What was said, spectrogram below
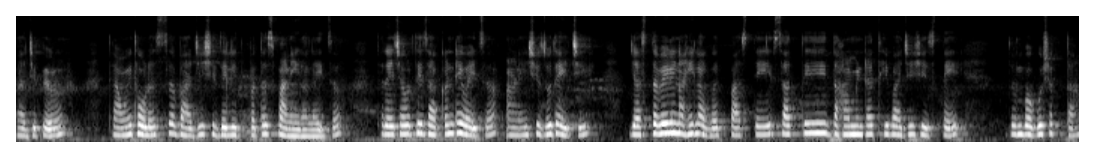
भाजी पिळून. त्यामुळे थोडंसं भाजी शिजेल इतपतच पाणी घालायचं. तर याच्यावरती झाकण ठेवायचं आणि शिजू द्यायची. जास्त वेळ नाही लागत. पाच ते सात ते दहा मिनटात ही भाजी शिजते. तुम्ही बघू शकता.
